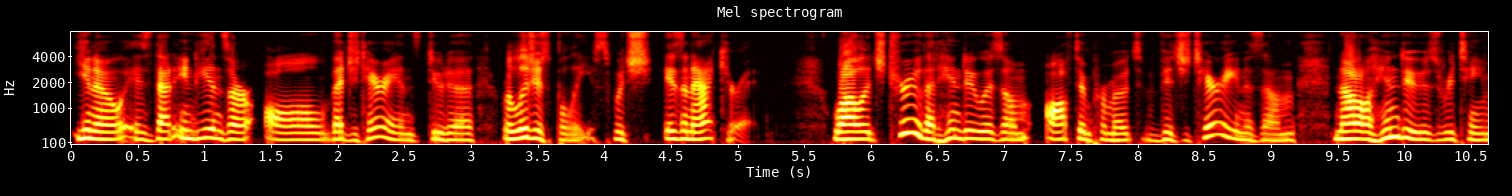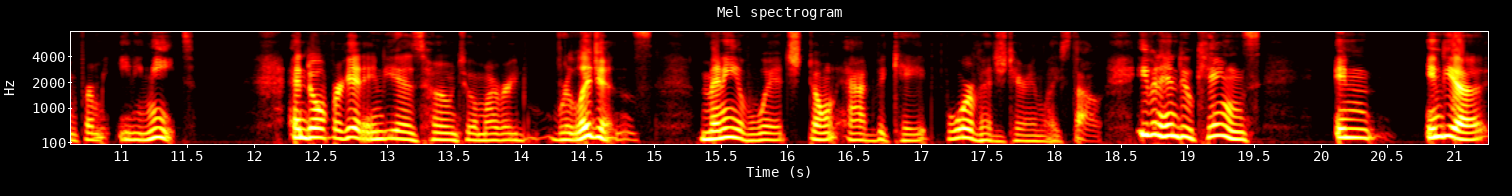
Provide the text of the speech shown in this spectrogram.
you know, is that Indians are all vegetarians due to religious beliefs, which isn't accurate. While it's true that Hinduism often promotes vegetarianism, not all Hindus retain from eating meat. And don't forget, India is home to a myriad religions, many of which don't advocate for vegetarian lifestyle. Even Hindu kings in India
